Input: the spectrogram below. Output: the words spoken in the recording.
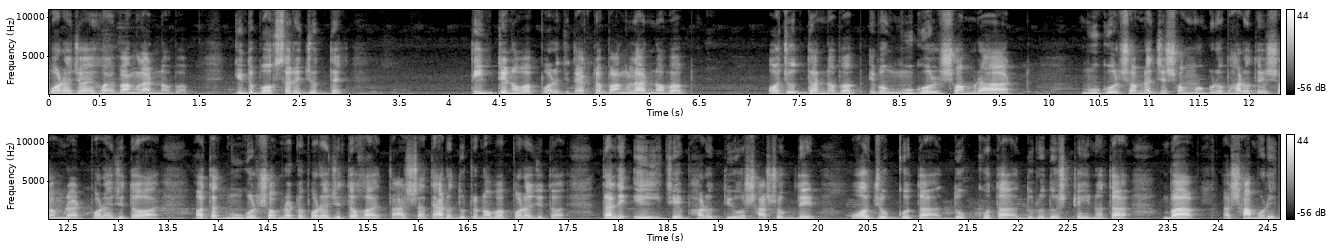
পরাজয় হয় বাংলার নবাব, কিন্তু বক্সারের যুদ্ধে তিনটে নবাব পরাজিত। একটা বাংলার নবাব, অযোধ্যার নবাব এবং মুঘল সম্রাট। মুঘল সম্রাট যে সমগ্র ভারতের সম্রাট পরাজিত হয়, অর্থাৎ মুঘল সম্রাটও পরাজিত হয়, তার সাথে আরও দুটো নবাব পরাজিত হয়, তাহলে এই যে ভারতীয় শাসকদের অযোগ্যতা, দক্ষতা, দূরদৃষ্টিহীনতা বা সামরিক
